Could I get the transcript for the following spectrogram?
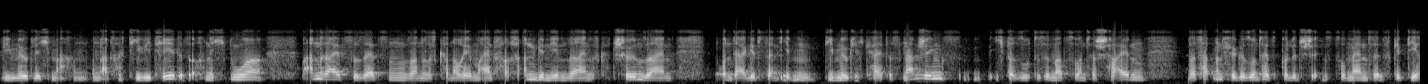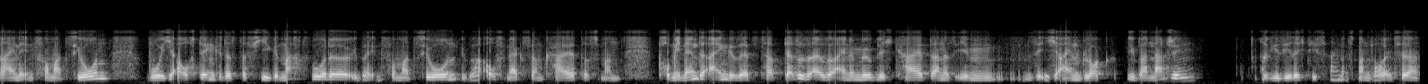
wie möglich machen. Und Attraktivität ist auch nicht nur Anreiz zu setzen, sondern das kann auch eben einfach angenehm sein, das kann schön sein. Und da gibt es dann eben die Möglichkeit des Nudgings. Ich versuche das immer zu unterscheiden. Was hat man für gesundheitspolitische Instrumente? Es gibt die reine Information, wo ich auch denke, dass da viel gemacht wurde über Information, über Aufmerksamkeit, dass man Prominente eingesetzt hat. Das ist also eine Möglichkeit. Dann ist eben, sehe ich einen Block über Nudging also wie Sie richtig sagen, dass man Leute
